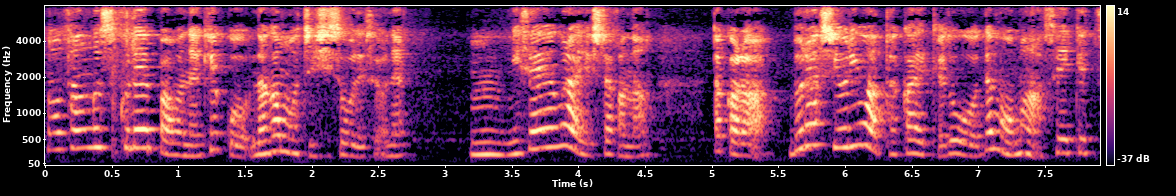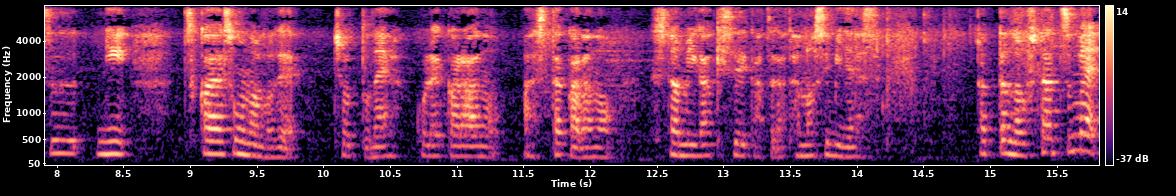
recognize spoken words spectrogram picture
このタングスクレーパーはね結構長持ちしそうですよね。うん2000円ぐらいでしたかな。だからブラシよりは高いけどでもまあ清潔に使えそうなのでちょっとねこれからの明日からの舌磨き生活が楽しみです買ったの2つ目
